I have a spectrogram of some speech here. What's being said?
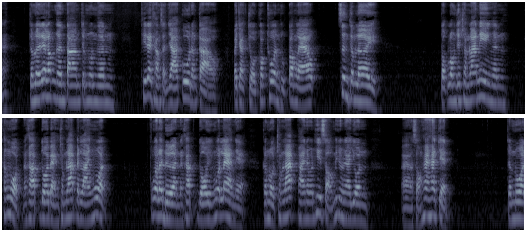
นะจำเลยได้รับเงินตามจำนวนเงินที่ได้ทำสัญญากู้ดังกล่าว ไปจากโจทย์ครบถ้วนถูกต้องแล้ว ซึ่งจำเลย ตกลงจะชำระหนี้เงินทั้งหมดนะครับ โดยแบ่งชำระเป็นรายงวดงวดละเดือนนะครับ โดยงวดแรกเนี่ยกำหนดชำระภายในวันที่ 2 มิถุนายนอ่า2557จำนวน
